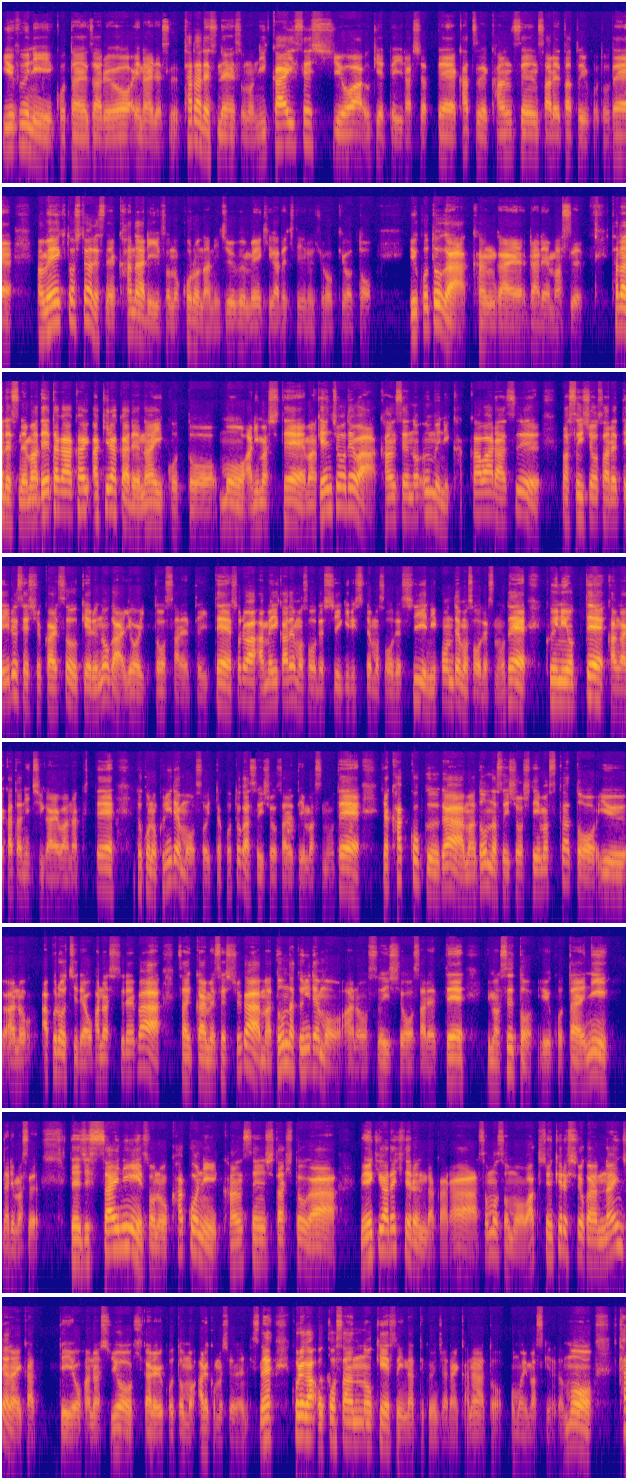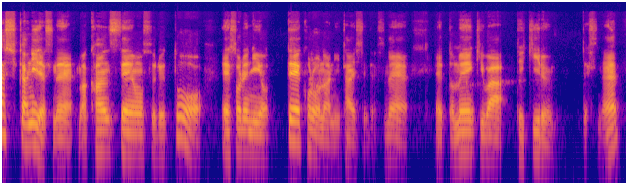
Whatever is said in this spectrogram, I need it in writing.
いうふうに答えざるを得ないです。ただですね、その2回接種を受けていらっしゃって、かつ感染されたということで、まあ、免疫としてはですね、かなりそのコロナに十分免疫ができている状況ということが考えられます。ただですね、まあ、データが明らかでないこともありまして、まあ、現状では感染の有無にかかわらず、まあ、推奨されている接種回数を受けるのが良いとされていて、それはアメリカでもそうですし、イギリスでもそうですし、日本でもそうですので、国によって考え方に違いはなくて、どこの国でもそういったことが推奨されていますので、じゃ各国がまどんな推奨をしていますかというあのアプローチでお話しすれば、3回目接種がまどんな国でもあの推奨されています。という答えになります。で実際にその過去に感染した人が免疫ができてるんだから、そもそもワクチン受ける必要がないんじゃないかっていうお話を聞かれることもあるかもしれないんですね。これがお子さんのケースになってくるんじゃないかなと思いますけれども、確かにですね、まあ、感染をすると、それによってコロナに対してですね、えっと、免疫はできるんですね。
